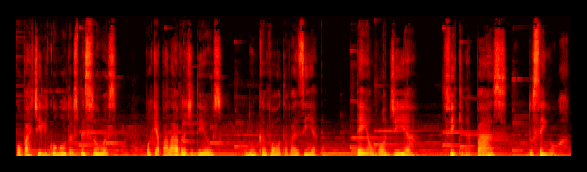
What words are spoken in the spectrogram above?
compartilhe com outras pessoas porque a palavra de Deus nunca volta vazia. Tenha um bom dia, fique na paz do Senhor.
